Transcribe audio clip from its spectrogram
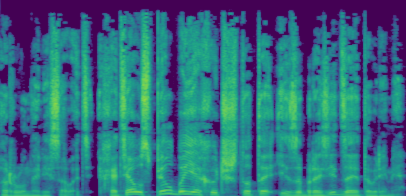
руны рисовать, хотя успел бы я хоть что-то изобразить за это время.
